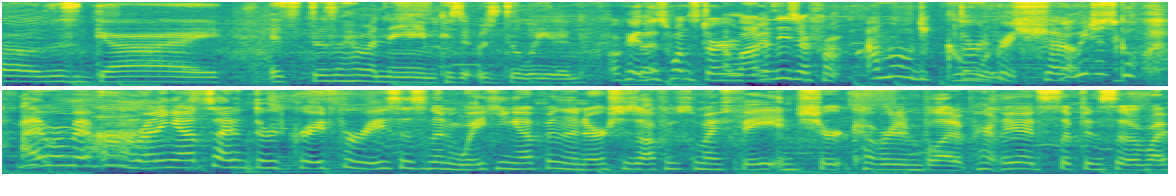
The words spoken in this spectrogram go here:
Oh, this guy. It doesn't have a name because it was deleted. Okay, But this one started A lot of these are from. I'm already going. Third grade. Shut Let up. me just go. I remember ah. running outside in third grade for recess and then waking up in the nurse's office with my fate and shirt covered in blood. Apparently, I had slipped and slid on my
